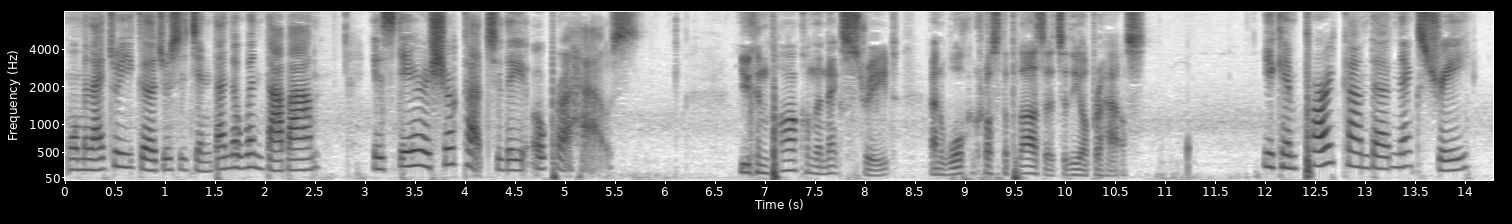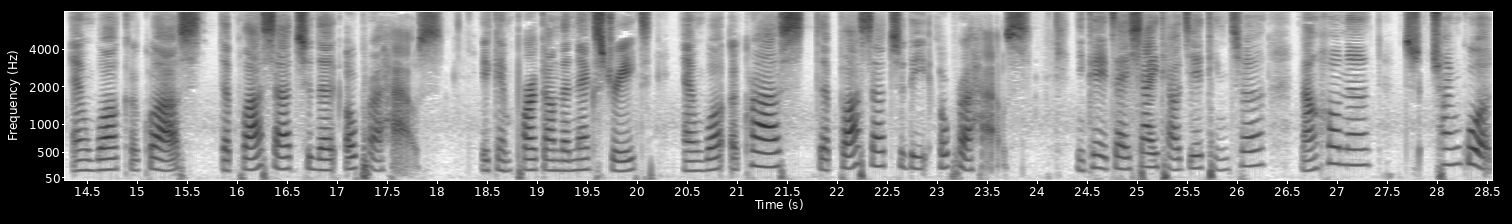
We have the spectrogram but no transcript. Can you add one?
我们来做一个就是简单的问答吧。Is there a shortcut to the opera house? You can park on the next street and walk across the plaza to the opera house. You can park on the next street and walk across the plaza to the opera house. You can park on the next street and walk across the plaza to the opera house. 你可以在下一条街停车，然后呢，穿过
